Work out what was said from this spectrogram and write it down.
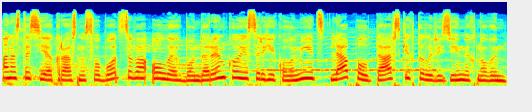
Анастасія Красносвободцева, Олег Бондаренко і Сергій Коломієць для полтавських телевізійних новин.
